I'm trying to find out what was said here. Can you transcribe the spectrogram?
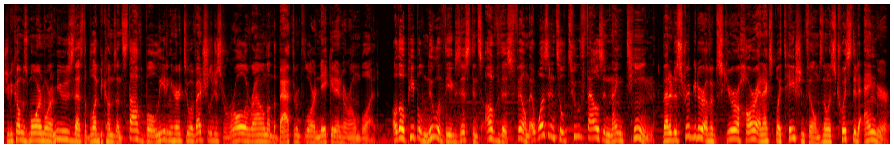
She becomes more and more amused as the blood becomes unstoppable, leading her to eventually just roll around on the bathroom floor naked in her own blood. Although people knew of the existence of this film, it wasn't until 2019 that a distributor of obscure horror and exploitation films known as Twisted Anger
